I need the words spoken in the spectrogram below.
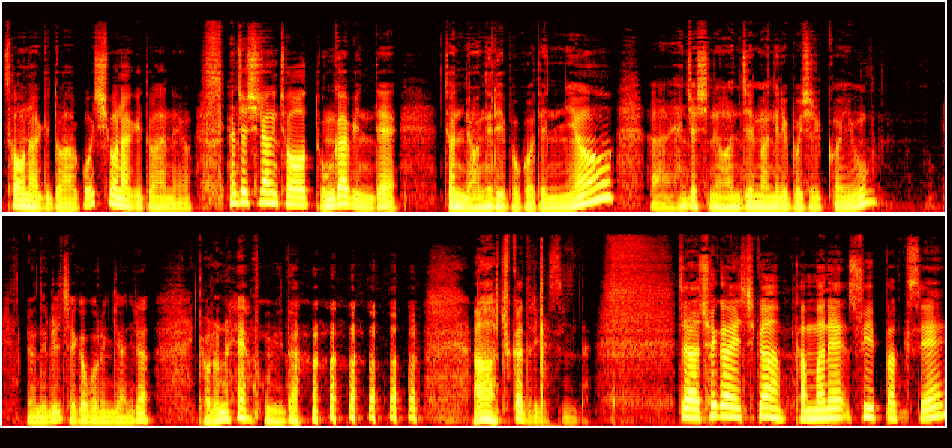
서운하기도 하고 시원하기도 하네요. 현철 씨랑 저 동갑인데 전 며느리 보거든요. 아, 현철 씨는 언제 며느리 보실 거요? 며느리를 제가 보는 게 아니라 결혼을 해야 봅니다. 아, 축하드리겠습니다. 자, 최가희 씨가 간만에 스윗박스의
